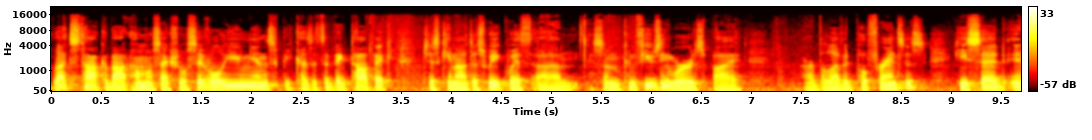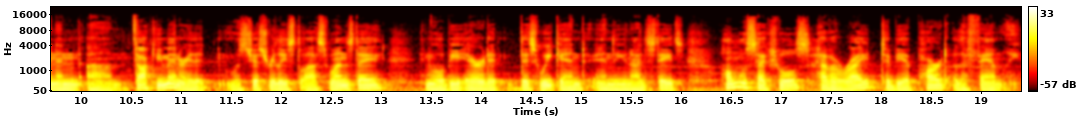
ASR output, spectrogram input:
Let's talk about homosexual civil unions because it's a big topic. Just came out this week with um, some confusing words by our beloved Pope Francis. He said in a um, documentary that was just released last Wednesday and will be aired this weekend in the United States homosexuals have a right to be a part of the family.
